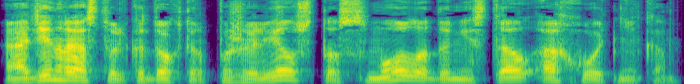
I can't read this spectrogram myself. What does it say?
Один раз только доктор пожалел, что с молоду не стал охотником.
